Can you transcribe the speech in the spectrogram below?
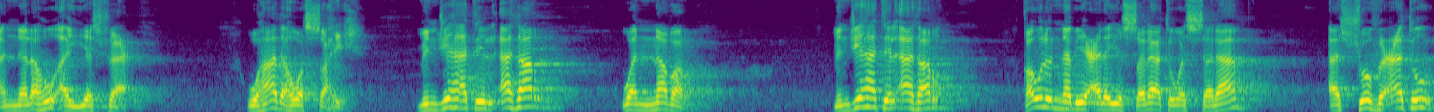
أن له أن يشفع وهذا هو الصحيح. من جهة الأثر والنظر. من جهة الأثر قول النبي عليه الصلاة والسلام الشفعة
